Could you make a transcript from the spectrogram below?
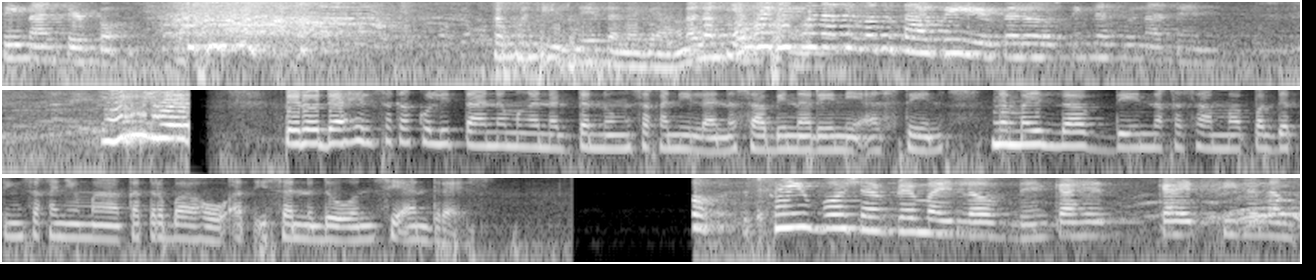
Same answer po. So, posible talaga. Malaki ang pwede po chance. natin masasabi eh, pero tignan po natin. Yung level Pero dahil sa kakulitan ng mga nagtanong sa kanila, nasabi na rin ni Astin na may love din na kasama pagdating sa kanyang mga katrabaho at isa na doon si Andres. Same po, syempre, my love din. Kahit kahit sino nam...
